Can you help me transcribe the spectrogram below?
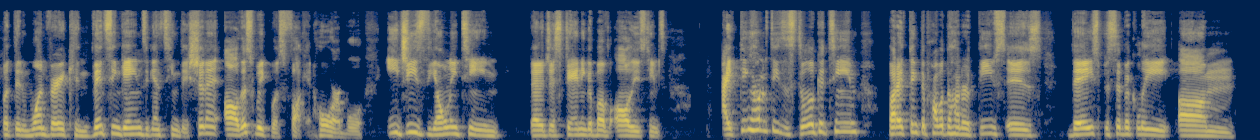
but then won very convincing games against teams they shouldn't. Oh, this week was fucking horrible. EG is the only team that are just standing above all these teams. I think 100 Thieves is still a good team, but I think the problem with the 100 Thieves is they specifically, um,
